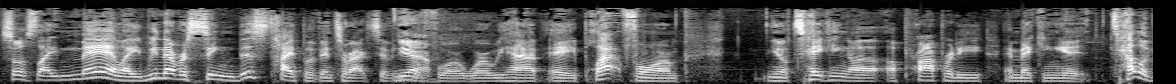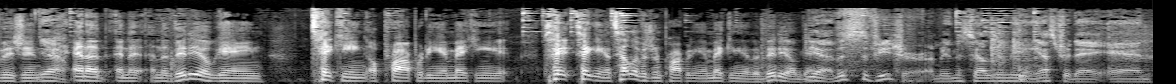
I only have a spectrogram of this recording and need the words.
So it's like, man, like we never seen this type of interactivity yeah. before, where we have a platform you know, taking a, a, property and making it television, yeah. and, a, and, a, and a video game taking a property and making it t- taking a television property and making it a video game. Yeah, this is the future. I mean, this I was in a meeting yesterday, and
